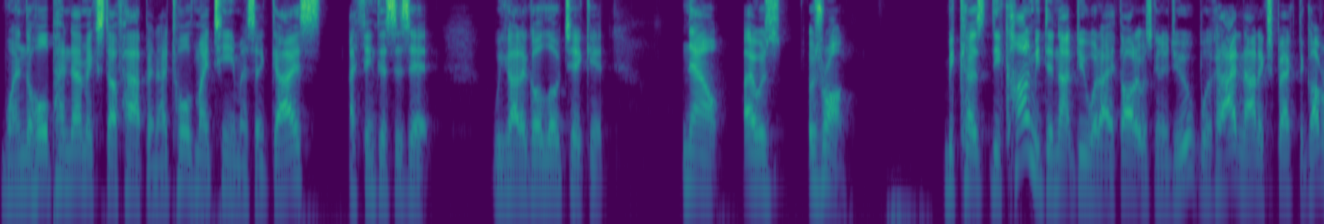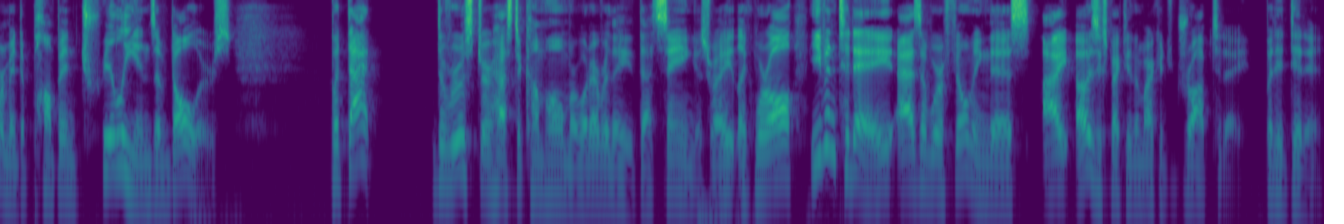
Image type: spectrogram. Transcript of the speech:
when the whole pandemic stuff happened, I told my team, I said, guys, I think this is it. We got to go low ticket. Now, I was I was wrong because the economy did not do what I thought it was going to do. Because I did not expect the government to pump in trillions of dollars. But that the rooster has to come home or whatever they that saying is, right? Like we're all even today as we're filming this, I, I was expecting the market to drop today, but it didn't.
